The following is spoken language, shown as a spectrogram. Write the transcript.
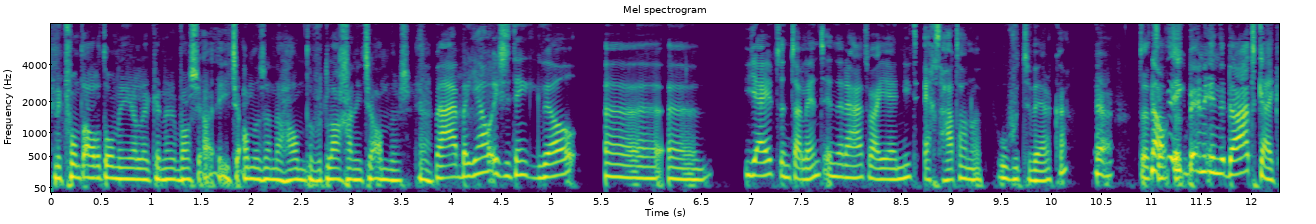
En ik vond het altijd oneerlijk en er was iets anders aan de hand of het lag aan iets anders. Ja. Maar bij jou is het denk ik wel. eh, eh, jij hebt een talent inderdaad waar jij niet echt hard aan hebt hoeven te werken. Ja. Dat, nou, dat- ik ben inderdaad, kijk,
